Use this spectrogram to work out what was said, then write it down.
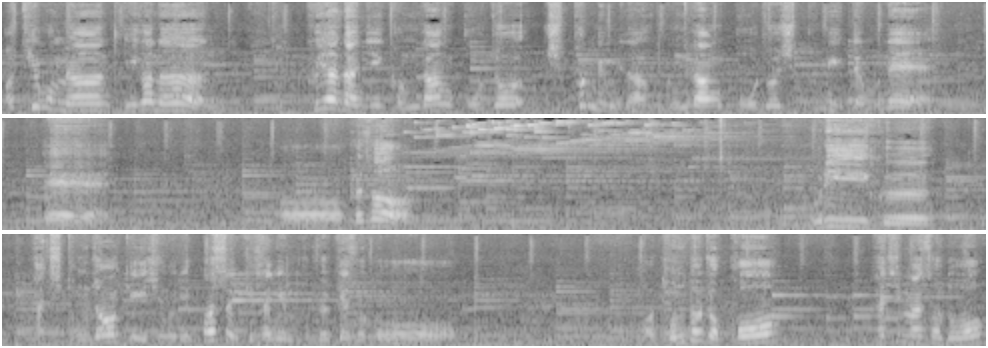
어떻게 보면 이거는 그냥 단지 건강 보조 식품입니다. 건강 보조 식품이기 때문에 예. 어 그래서 우리 그 같이 동정업계 계신 우리 버스 기사님 분들께서도 어, 돈도 좋고 하지만서도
